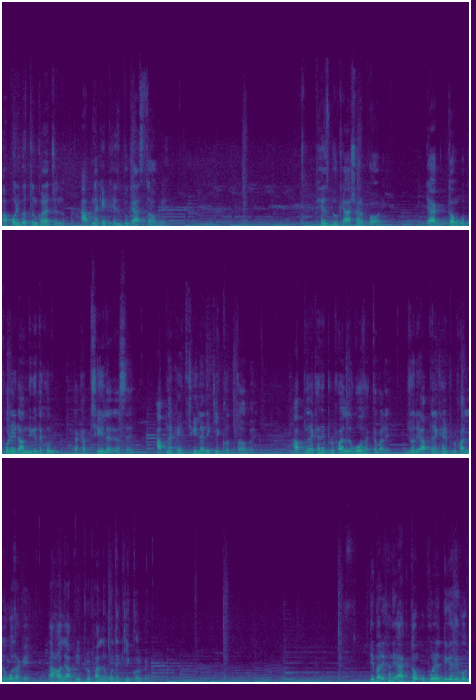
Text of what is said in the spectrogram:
বা পরিবর্তন করার জন্য আপনাকে ফেসবুকে আসতে হবে। ফেসবুকে আসার পর একদম উপরে ডান দিকে দেখুন, একটা থ্রি লাইন আছে। আপনাকে থ্রি লাইনে ক্লিক করতে হবে। আপনার এখানে প্রোফাইল লোগোও থাকতে পারে। যদি আপনার এখানে প্রোফাইল লোগো থাকে, তাহলে আপনি প্রোফাইল লোগোতে ক্লিক করবেন। এবার এখানে একদম উপরের দিকে দেখুন,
